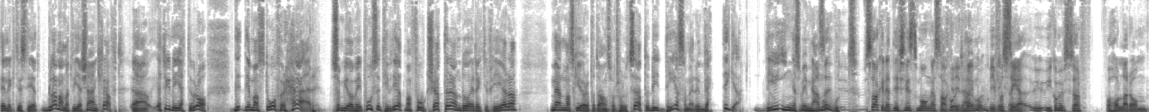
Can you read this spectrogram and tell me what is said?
elektricitet, bland annat via kärnkraft. Jag tycker det är jättebra. Det, det man står för här som gör mig positiv det är att man fortsätter ändå elektrifiera men man ska göra det på ett ansvarsfullt sätt och det är det som är det vettiga. Det är ju ingen som är emot. Alltså, saken är att det finns många saker i det här. Emot, vi får liksom. se, vi kommer få hålla dem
